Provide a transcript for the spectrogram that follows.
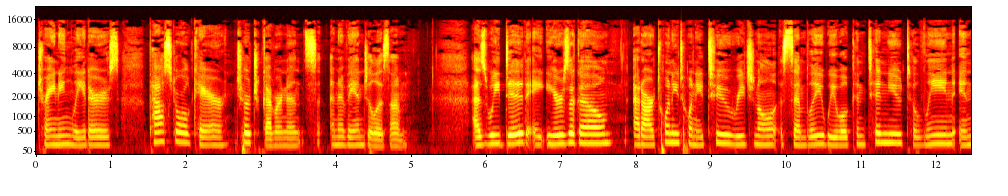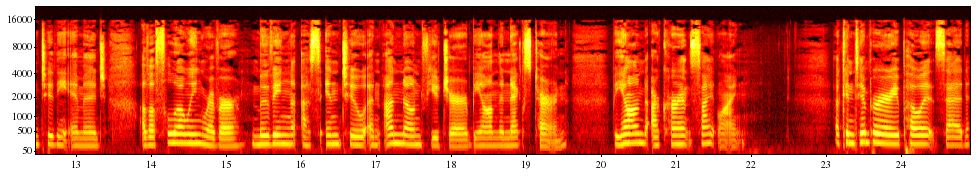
training leaders, pastoral care, church governance, and evangelism. As we did eight years ago at our 2022 Regional Assembly, we will continue to lean into the image of a flowing river moving us into an unknown future beyond the next turn, beyond our current sightline. A contemporary poet said,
